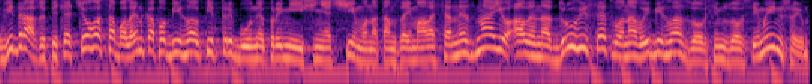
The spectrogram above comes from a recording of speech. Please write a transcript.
Відразу після цього Сабаленка побігла в підтрибуни приміщення. Чим вона там займалася, не знаю, але на другий сет вона вибігла зовсім зовсім іншою.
